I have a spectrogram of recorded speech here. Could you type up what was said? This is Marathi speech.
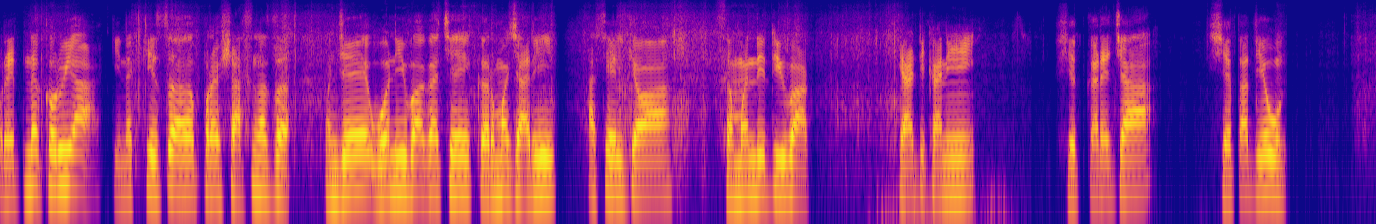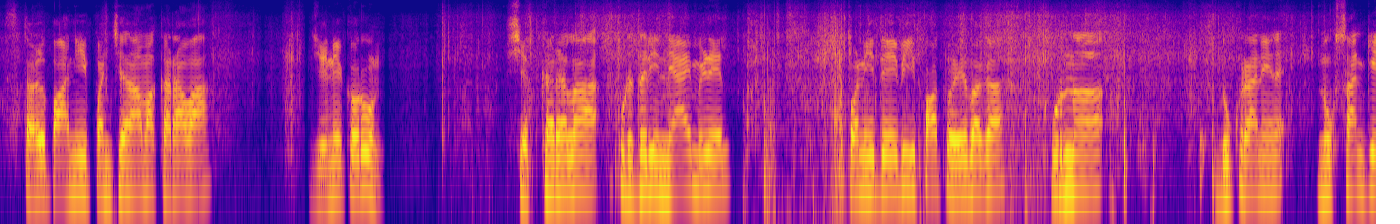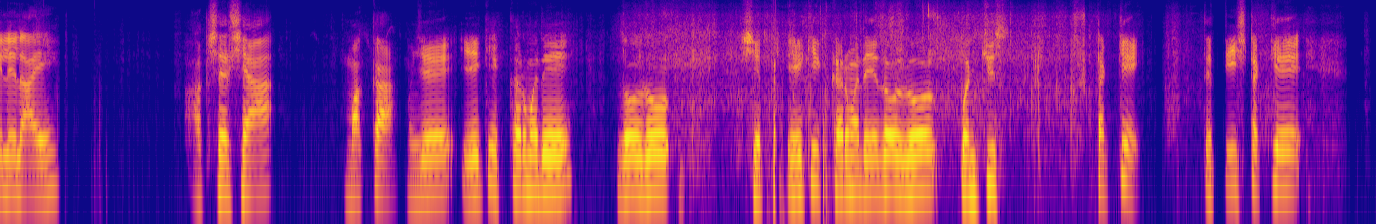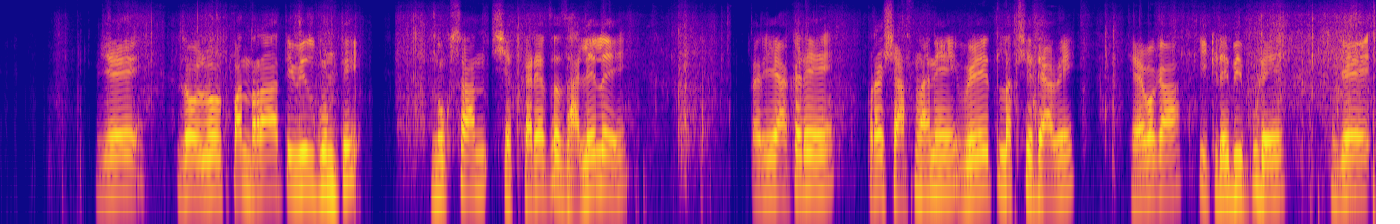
प्रयत्न करूया की नक्कीच प्रशासनाचं म्हणजे वन विभागाचे कर्मचारी असेल किंवा संबंधित विभाग या ठिकाणी शेतकऱ्याच्या शेतात येऊन स्थळ पाणी पंचनामा करावा जेणेकरून शेतकऱ्याला कुठेतरी न्याय मिळेल. आपण इथे बी पाहतो आहे बघा पूर्ण डुकराने नुकसान केलेलं आहे. अक्षरशः मक्का म्हणजे एक एकरमध्ये जवळजवळ शेत एक एकरमध्ये जवळजवळ पंचवीस टक्के ते तीस टक्के म्हणजे जवळजवळ पंधरा ते वीस गुंठे नुकसान शेतकऱ्याचं झालेलं आहे. तर याकडे प्रशासनाने वेळेत लक्ष द्यावे. हे बघा इकडे बी पुढे म्हणजे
